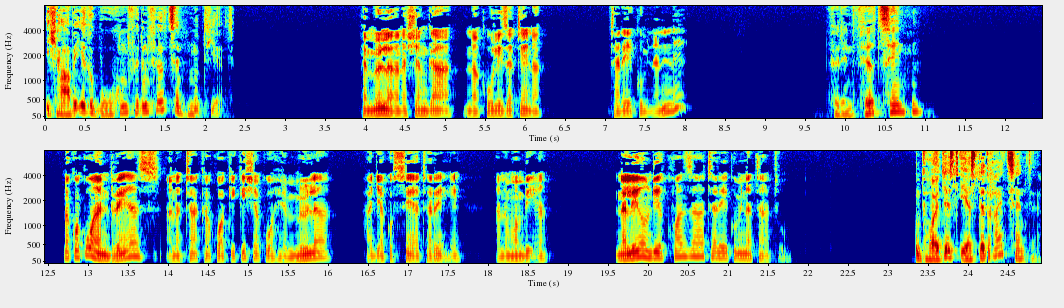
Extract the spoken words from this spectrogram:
Ich habe Ihre Buchung für den 14. notiert. herr müller anashangaa na kuuliza tena tarehe kumi na nne Für den 14.? na kwa kuwa andreas anataka kuhakikisha kuwa hemula hajakosea tarehe anamwambia na leo ndiye kwanza tarehe kumi na tatu Und heute ist erst der 13.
